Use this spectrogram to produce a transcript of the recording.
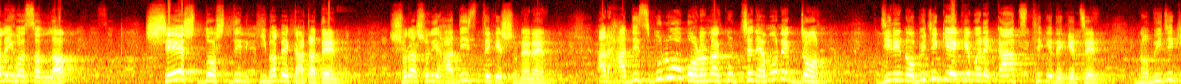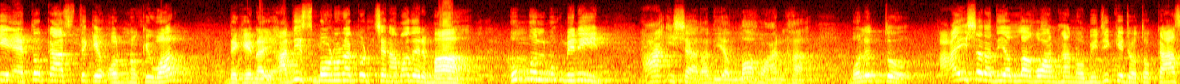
আলী ওয়াসাল্লাম শেষ দশ দিন কীভাবে কাটাতেন? সরাসরি হাদিস থেকে শুনে নেন। আর হাদিসগুলোও বর্ণনা করছেন এমন একজন যিনি নবীজিকে একেবারে কাছ থেকে দেখেছেন। নবীজিকে এত কাছ থেকে অন্য কেউ আর দেখে নাই। হাদিস বর্ণনা করছেন আমাদের মা, উম্মুল মুমিনিন, আয়েশা রাদিয়াল্লাহু আনহা। বলেন তো আয়েশা রাদিয়াল্লাহু আনহা নবীজিকে যত কাছ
